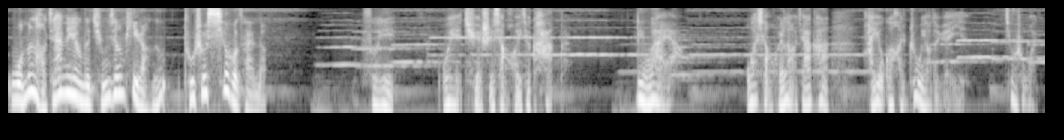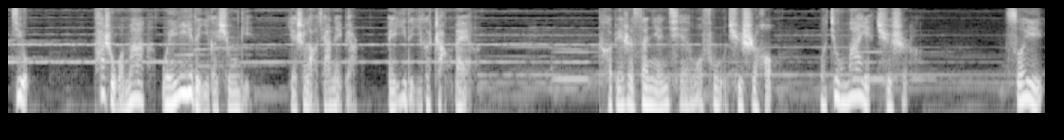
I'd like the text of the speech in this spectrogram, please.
我们老家那样的穷乡僻壤能读出秀才呢？所以，我也确实想回去看看。另外呀，我想回老家看，还有个很重要的原因，就是我舅，他是我妈唯一的一个兄弟，也是老家那边唯一的一个长辈了。特别是三年前我父母去世后，我舅妈也去世了，所以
